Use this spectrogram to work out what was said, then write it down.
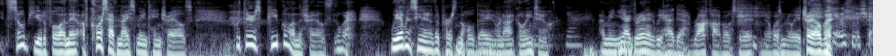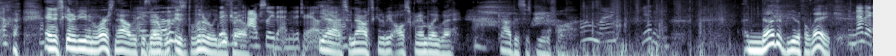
it's so beautiful, and they of course have nice maintained trails, but there's people on the trails. We're, we haven't seen another person the whole day, and we're not going to. Yeah. I mean, yeah, granted, we had to rock hop most of it. There wasn't really a trail, but There was no trail. and it's going to be even worse now because there is literally no this trail. is actually the end of the trail. yeah, so now it's going to be all scrambling, but God, this is beautiful. Oh my goodness. Another beautiful lake. Another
